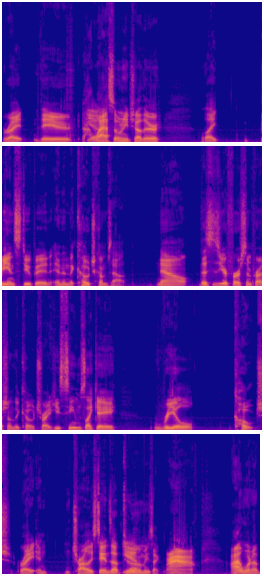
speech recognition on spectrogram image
right? They're Yeah. lassoing each other, like being stupid, and then the coach comes out. Now, this is your first impression of the coach, right? He seems like a real coach, right? And Charlie stands up to Yeah. him. He's like, ah, I want to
